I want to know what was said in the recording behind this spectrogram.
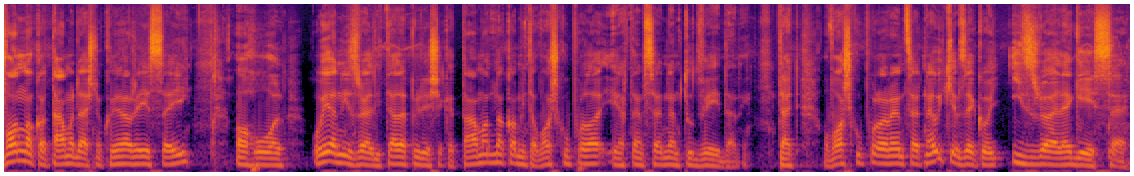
vannak a támadásnak olyan részei, ahol olyan izraeli településeket támadnak, amit a vaskupola értemszerűen nem tud védeni. Tehát a vaskupola rendszert ne úgy képzeljük, hogy Izrael egésze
